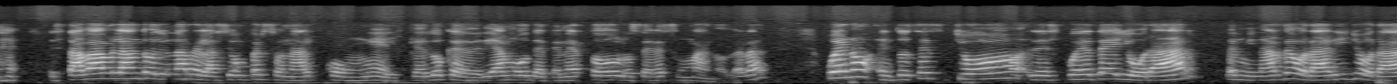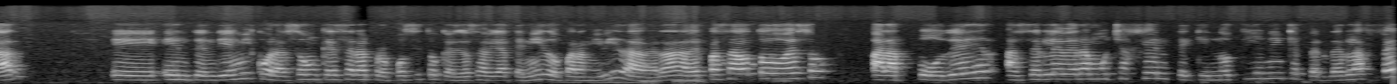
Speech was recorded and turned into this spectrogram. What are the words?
estaba hablando de una relación personal con él, que es lo que deberíamos de tener todos los seres humanos, ¿verdad? Bueno, entonces yo después de llorar, terminar de orar y llorar, eh, entendí en mi corazón que ese era el propósito que Dios había tenido para mi vida, ¿verdad? Haber pasado todo eso para poder hacerle ver a mucha gente que no tienen que perder la fe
